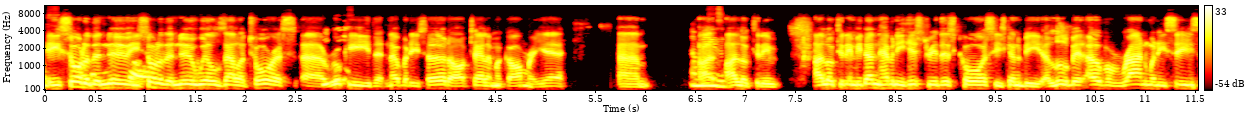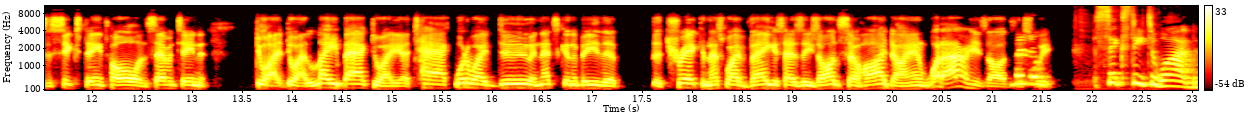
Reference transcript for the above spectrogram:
He's sort of the new, he's sort of the new Will Zalatoris uh, rookie that nobody's heard of, Taylor Montgomery. Yeah. Um, I, I, looked at him. I looked at him. He doesn't have any history of this course. He's going to be a little bit overrun when he sees the 16th hole and 17. Do I do I lay back? Do I attack? What do I do? And that's going to be the the trick, and that's why Vegas has these odds so high. Diane, what are his odds this week? 60 to 1.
